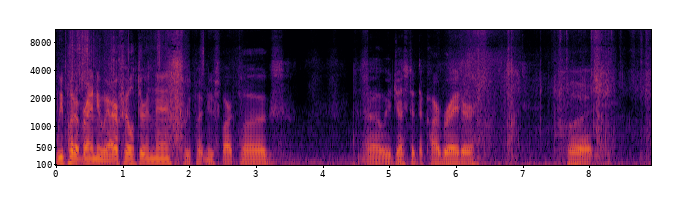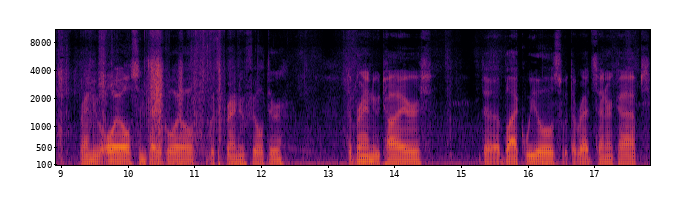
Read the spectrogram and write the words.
we put a brand new air filter in this. We put new spark plugs. Uh, we adjusted the carburetor, put brand new oil, synthetic oil with a brand new filter, the brand new tires, the black wheels with the red center caps,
